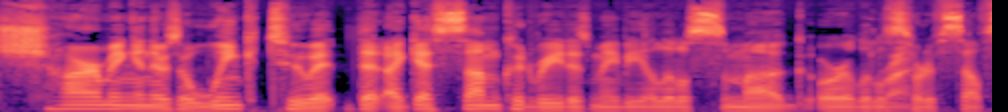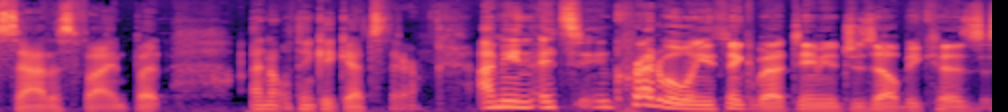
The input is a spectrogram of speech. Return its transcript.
charming and there's a wink to it that I guess some could read as maybe a little smug or a little Right. sort of self-satisfied, but I don't think it gets there. I mean, it's incredible when you think about Damien Chazelle because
